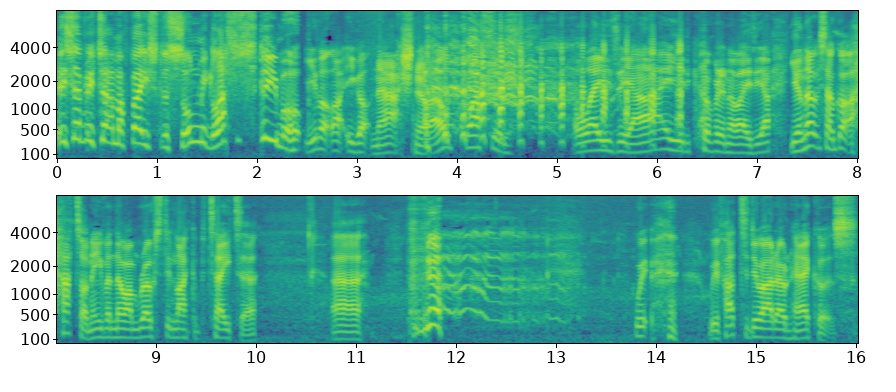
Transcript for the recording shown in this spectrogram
It's every time I face the sun, my glasses steam up. You look like you got national health glasses. lazy eye. You're covering a lazy eye. You'll notice I've got a hat on, even though I'm roasting like a potato. Uh, we, we've had to do our own haircuts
